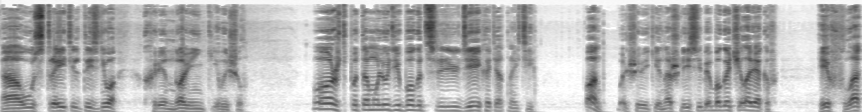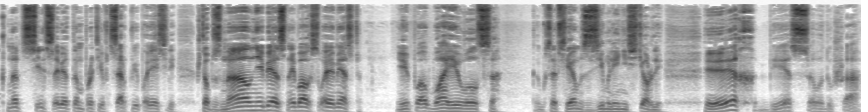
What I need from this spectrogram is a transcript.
а устроитель-то из него хреновенький вышел. Может, потому люди бога среди людей хотят найти. Вон, большевики нашли себе бога-человеков и флаг над сельсоветом против церкви повесили, чтоб знал небесный бог свое место. И побаивался, как бы совсем с земли не стерли. Эх, бесова душа!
